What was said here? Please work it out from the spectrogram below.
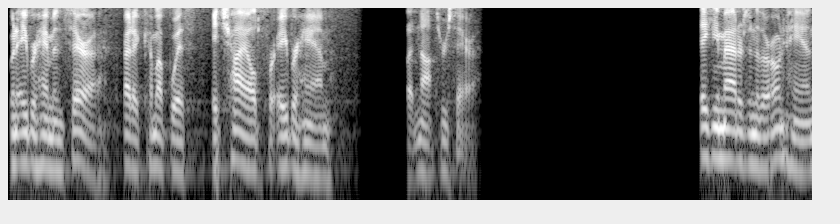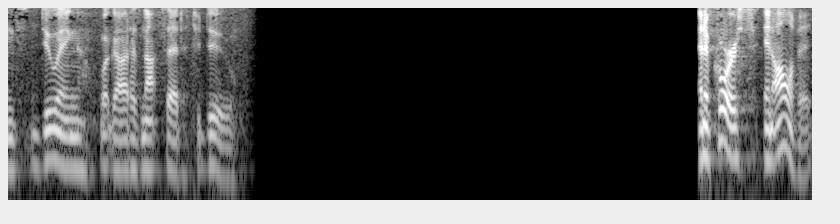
when Abraham and Sarah try to come up with a child for Abraham, but not through Sarah. Taking matters into their own hands, doing what God has not said to do. And of course, in all of it,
